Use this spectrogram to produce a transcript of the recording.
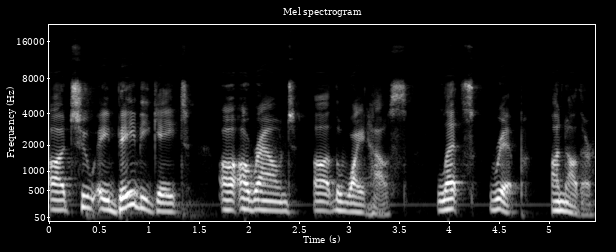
uh, to a Babygate uh, around uh, the White House. Let's rip another.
